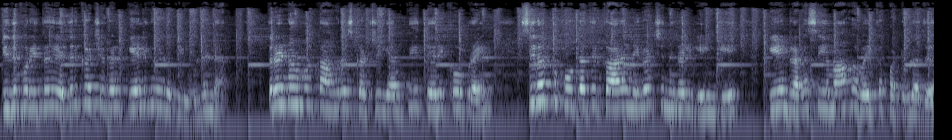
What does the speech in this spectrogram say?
இதுகுறித்து எதிர்க்கட்சிகள் கேள்வி எழுப்பியுள்ளன. திரிணாமுல் காங்கிரஸ் கட்சி எம்பி தெரிகோ பிரைன் சிறப்பு கூட்டத்திற்கான நிகழ்ச்சி நிரல் எங்கே? ஏன் ரகசியமாக வைக்கப்பட்டுள்ளது?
